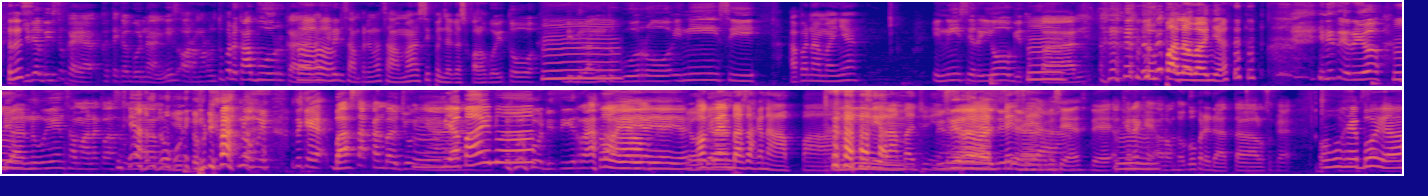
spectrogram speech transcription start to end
Terus? Jadi abis itu kayak ketika gue nangis, orang-orang tuh pada kabur kan. Heeh. Akhirnya disamperin lah sama si penjaga sekolah gue itu. Hmm. Dibilangin ke guru, ini si apa namanya? Ini si Rio gitu Hmm. kan. lupa namanya ini si Rio Hmm. dianuin sama anak kelas 6 gitu. Dianuin. Itu kayak basah kan bajunya. Hmm, diapain lo? Disiram. Oh, iya, iya, iya, iya. Ya Oh udah. keren basah kenapa? Siram bajunya. disiram SD bajunya ya. masih SD akhirnya kayak orang tua gue pada datang langsung kayak Oh, "Biasa heboh ya."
